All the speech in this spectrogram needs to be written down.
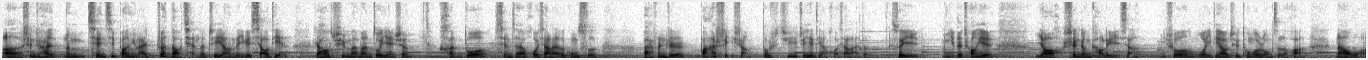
呃，甚至还能前期帮你来赚到钱的这样的一个小点，然后去慢慢做延伸。很多现在活下来的公司。百分之八十以上都是基于这些点活下来的，所以你的创业要慎重考虑一下。你说我一定要去通过融资的话，那我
